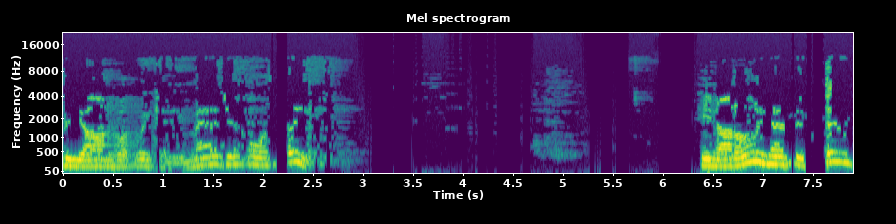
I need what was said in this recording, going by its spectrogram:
beyond what we can imagine or think. He not only has his sins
